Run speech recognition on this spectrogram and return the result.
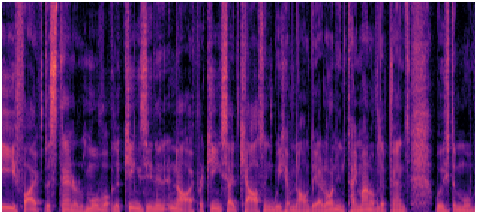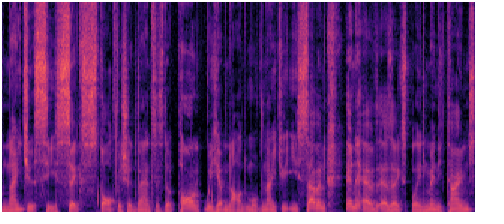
e5, the standard move of the king's indian. And now after kingside castling, we have now the Aronin Taimanov defense with the move knight to c6. Stockfish advances the pawn. We have now the move knight to e7. And as, as I explained many times,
